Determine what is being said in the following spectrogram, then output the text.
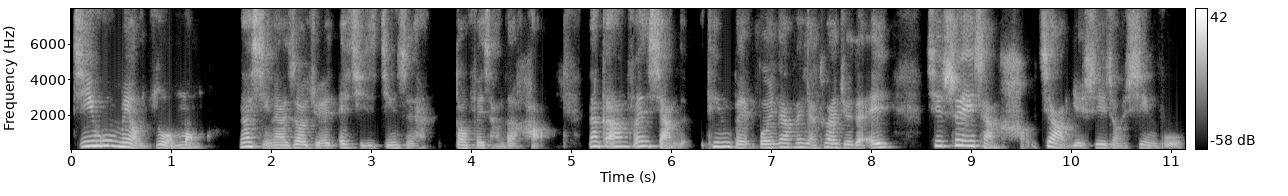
几乎没有做梦。那醒来之后觉得，哎，其实精神。都非常的好。那刚刚分享的，听博博文这样分享，突然觉得，哎，其实睡一场好觉也是一种幸福。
